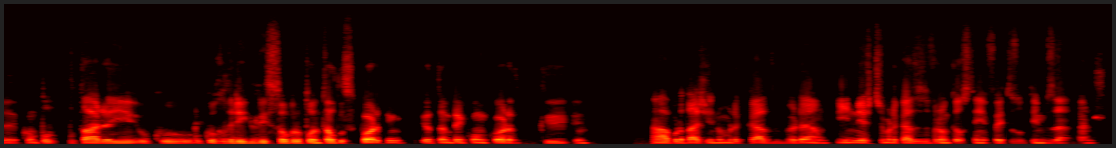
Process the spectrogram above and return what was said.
uh, completar aí o que o, o que o Rodrigo disse sobre o plantel do Sporting, eu também concordo que a abordagem no mercado de verão e nestes mercados de verão que eles têm feito os últimos anos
